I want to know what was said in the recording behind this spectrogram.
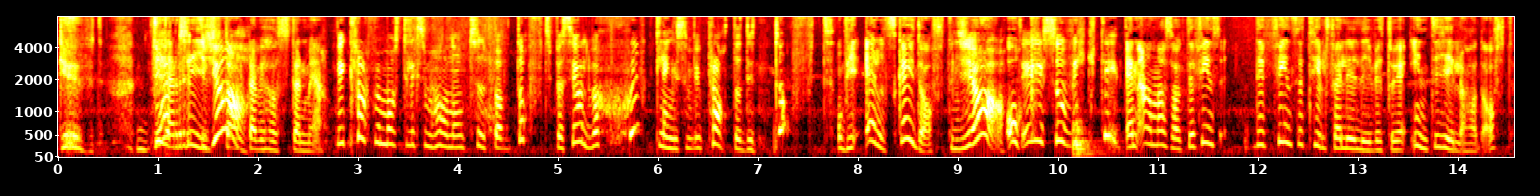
gud! Det rivstartar Ja. vi hösten med. Det är klart vi måste liksom ha någon typ av doftspecial. Det var sjukt länge sedan vi pratade doft. Och vi älskar ju doft. Ja, Och- det är så viktigt. En annan sak, det finns, det finns ett tillfälle i livet då jag inte gillar att ha doft.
